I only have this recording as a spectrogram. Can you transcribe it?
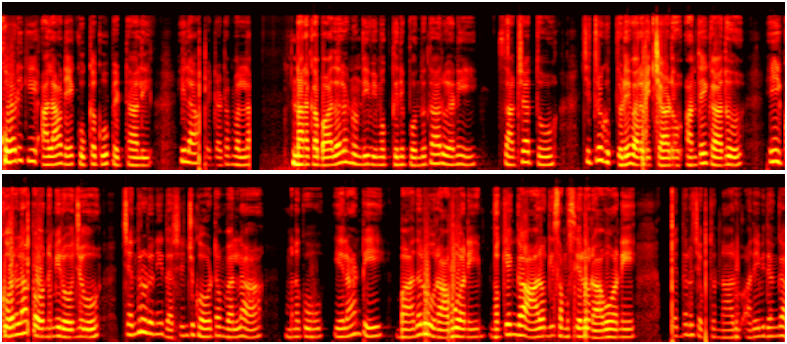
కోడికి అలానే కుక్కకు పెట్టాలి. ఇలా పెట్టడం వల్ల నరక బాధల నుండి విముక్తిని పొందుతారు అని సాక్షాత్తు చిత్రగుప్తుడే వరమిచ్చాడు. అంతేకాదు ఈ కోరళ పౌర్ణమి రోజు చంద్రుడిని దర్శించుకోవటం వల్ల మనకు ఎలాంటి బాధలు రావు అని ముఖ్యంగా ఆరోగ్య సమస్యలు రావు అని పెద్దలు చెబుతున్నారు. అదేవిధంగా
